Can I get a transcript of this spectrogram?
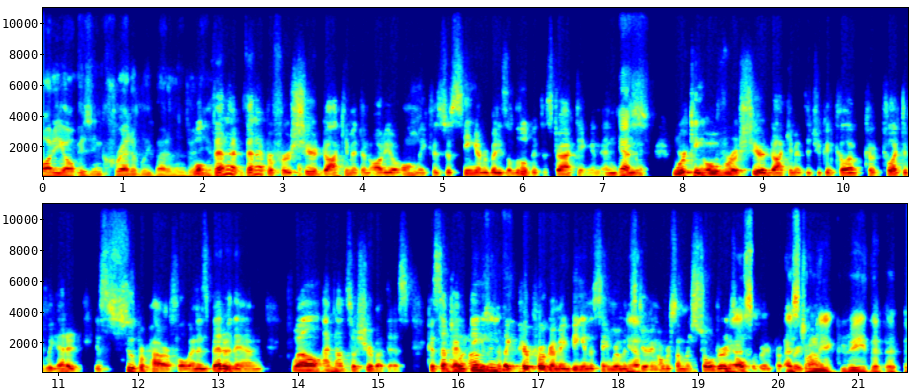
Audio is incredibly better than video. Well, then I, then I prefer shared document and audio only because just seeing everybody's a little bit distracting. And, and, and working over a shared document that you can coll- co- collectively edit is super powerful and is better than, well, I'm not so sure about this. Because sometimes when being in, in the- like pair programming, being in the same room and Yeah. staring over someone's shoulder is Yeah, I also very, I strongly powerful. agree that a, a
